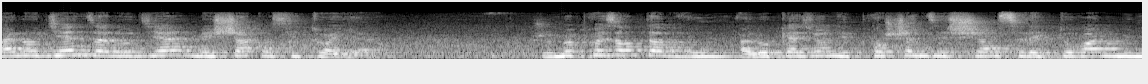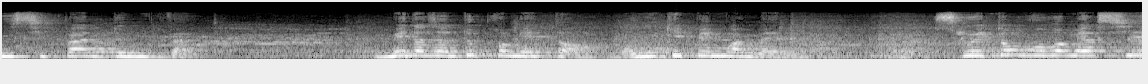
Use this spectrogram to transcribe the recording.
Allodiennes, Allodiens, mes chers concitoyens, je me présente à vous à l'occasion des prochaines échéances électorales municipales 2020. Mais dans un tout premier temps, mon équipe et moi-même, souhaitons vous remercier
